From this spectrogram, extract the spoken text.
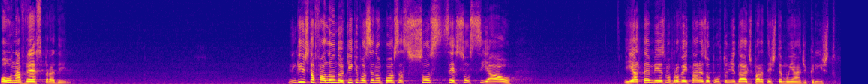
ou na véspera dele. Ninguém está falando aqui que você não possa so ser social e até mesmo aproveitar as oportunidades para testemunhar de Cristo.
